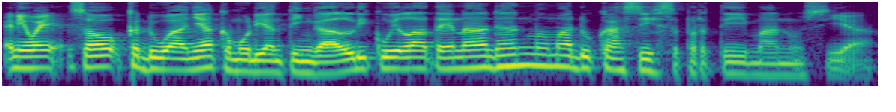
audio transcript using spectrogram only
Anyway, so keduanya kemudian tinggal di kuil Athena dan memadu kasih seperti manusia.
